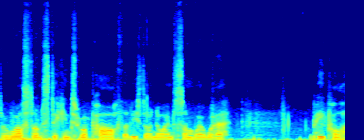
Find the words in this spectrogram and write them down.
So whilst I'm sticking to a path, at least I know I'm somewhere where people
